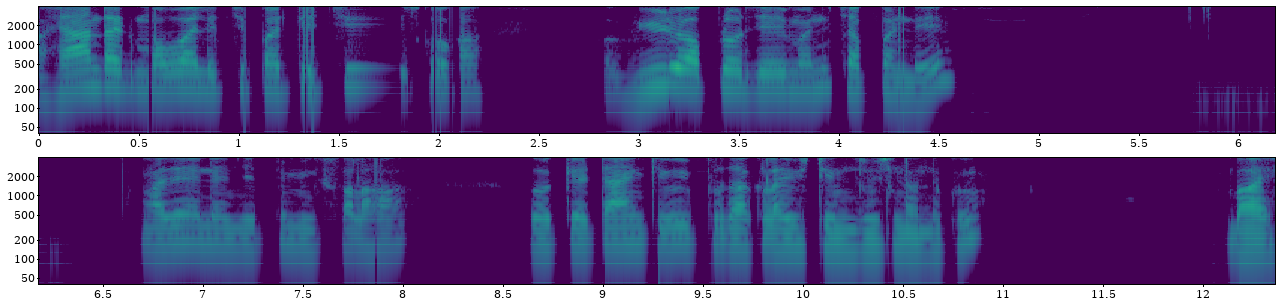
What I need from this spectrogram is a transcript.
హ్యాండ్ రైడ్ మొబైల్ ఇచ్చి పట్టించి తీసుకోక వీడియో అప్లోడ్ చేయమని చెప్పండి. అదే నేను చెప్పి మీకు సలహా. ఓకే. థ్యాంక్ యూ ఇప్పుడు దాకా లైవ్ స్ట్రీమ్ చూసినందుకు. బాయ్.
